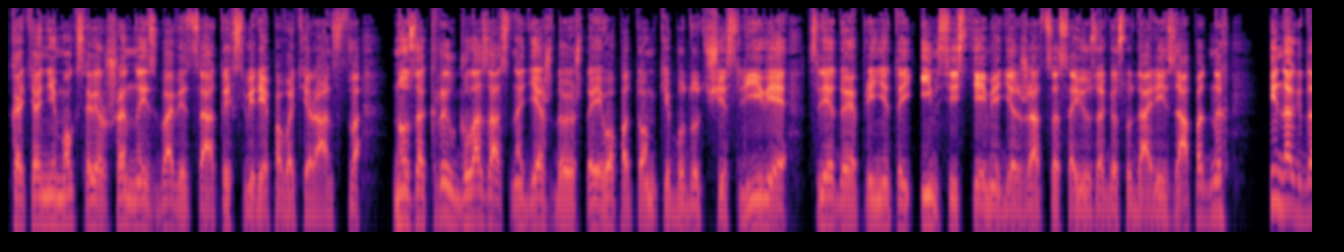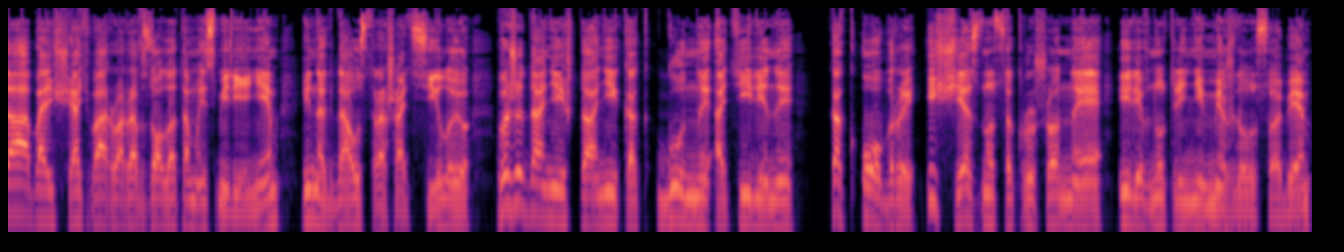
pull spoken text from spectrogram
хотя не мог совершенно избавиться от их свирепого тиранства, но закрыл глаза с надеждой, что его потомки будут счастливее, следуя принятой им системе держаться союза государей западных, иногда обольщать варваров золотом и смирением, иногда устрашать силою, в ожидании, что они, как гунны Атилины, как обры, исчезнут сокрушенные или внутренним междоусобием,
